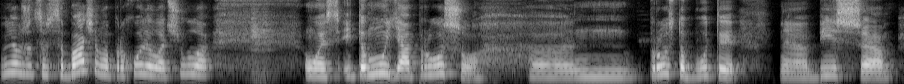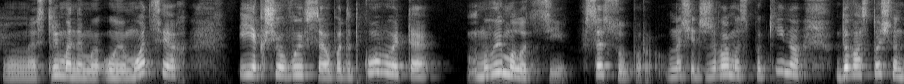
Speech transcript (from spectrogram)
Ну, я вже це все бачила, проходила, чула. Ось, і тому я прошу е, просто бути е, більш е, стриманими у емоціях. І якщо ви все оподатковуєте, ви молодці, все супер. Значить, живемо спокійно, до вас точно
